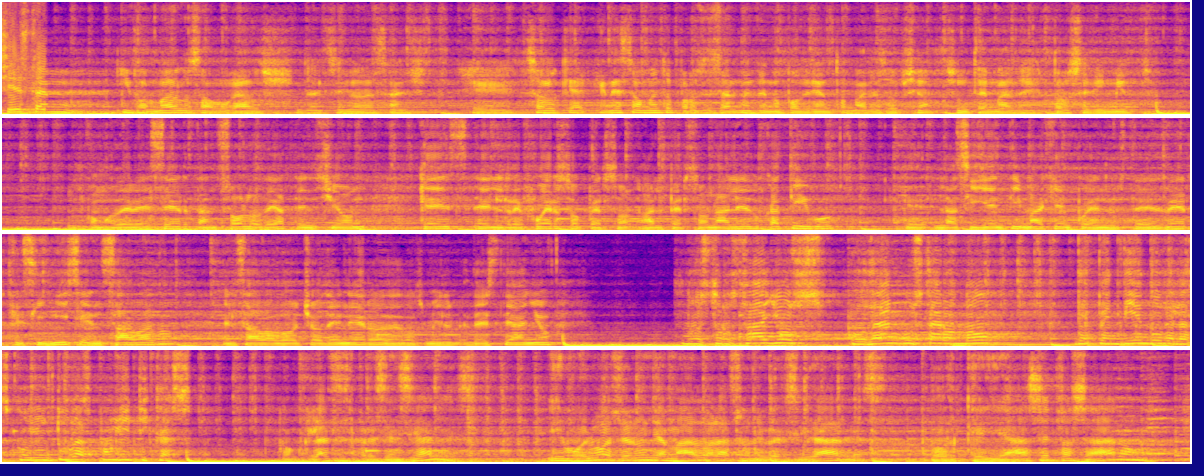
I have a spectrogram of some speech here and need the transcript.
Sí están informados los abogados del señor Assange, eh, solo que en este momento procesalmente no podrían tomar esa opción. Es un tema de procedimiento. como debe ser, tan solo de atención, que es el refuerzo perso- al personal educativo, que la siguiente imagen pueden ustedes ver que se inicia en sábado, el sábado 8 de enero de, 2000 de este año. Nuestros fallos podrán gustar o no, dependiendo de las coyunturas políticas. Con clases presenciales. Y vuelvo a hacer un llamado a las universidades, porque ya se pasaron.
